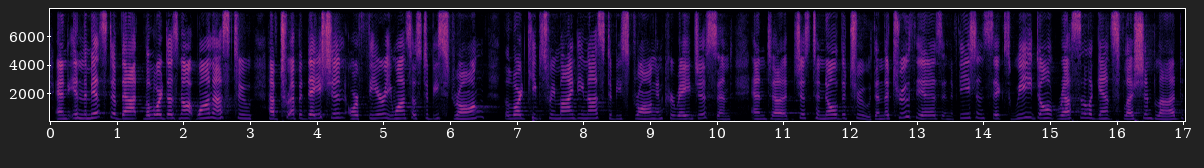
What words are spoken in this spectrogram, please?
And in the midst of that, the Lord does not want us to have trepidation or fear. He wants us to be strong. The Lord keeps reminding us to be strong and courageous and, and uh, just to know the truth. And the truth is, in Ephesians 6, we don't wrestle against flesh and blood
